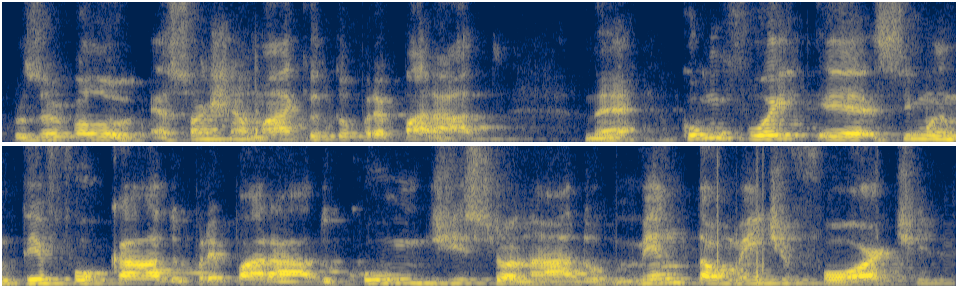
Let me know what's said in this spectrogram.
o professor falou, é só chamar que eu estou preparado, né? Como foi é, se manter focado, preparado, condicionado, mentalmente forte,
